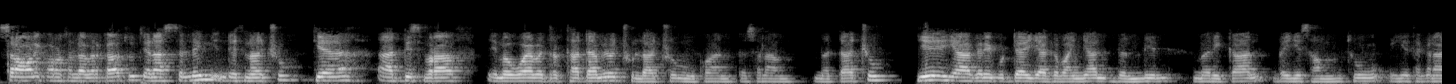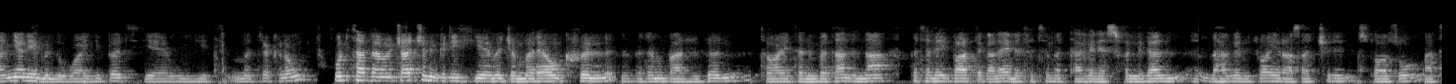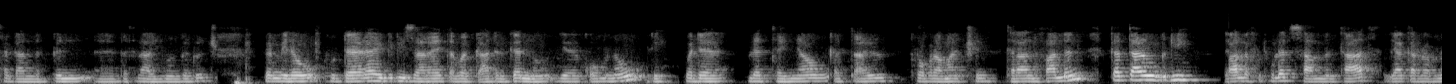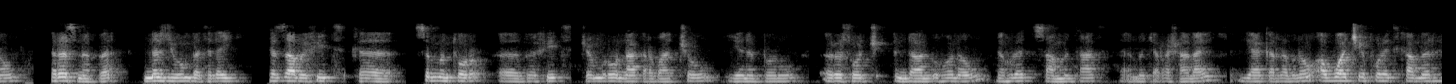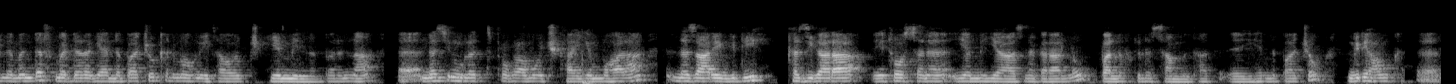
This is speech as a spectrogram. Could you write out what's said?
ሰላም አለይኩም ወራህመቱላሂ ወበረካቱ። ጤና ይስጥልኝ። እንዴት ናችሁ? የአዲስ ምዕራፍ የመወያያ መድረክ ታዳሚዎች ሁላችሁም እንኳን በሰላም መጣችሁ። ይህ የሀገሬ ጉዳይ ያገባኛል በሚል መሪ ቃል በየሳምንቱ እየተገናኘን የምንወያይበት የውይይት መድረክ ነው። ውድ ታዳሚዎቻችን እንግዲህ የመጀመሪያውን ክፍል በደንብ አድርገን ተወያይተንበታል እና በተለይ በአጠቃላይ ለፍትህ መታገል ያስፈልጋል፣ ለሀገሪቷ የራሳችንን አስተዋጽኦ ማድረግ አለብን በተለያዩ መንገዶች በሚለው ጉዳይ ላይ እንግዲህ እዛ ላይ ጠበቅ አድርገን ነው የቆምነው። እንግዲህ ወደ ሁለተኛው ቀጣዩ ፕሮግራማችን ተላልፋለን። ቀጣዩ እንግዲህ ባለፉት ሁለት ሳምንታት ያቀረብነው ርዕስ ነበር። እነዚሁም በተለይ ከዛ በፊት ከስምንት ወር በፊት ጀምሮ እናቀርባቸው የነበሩ ርዕሶች እንዳሉ ሆነው ለሁለት ሳምንታት መጨረሻ ላይ ያቀረብነው አዋጭ የፖለቲካ መርህ ለመንደፍ መደረግ ያለባቸው ቅድመ ሁኔታዎች የሚል ነበር እና እነዚህን ሁለት ፕሮግራሞች ካየም በኋላ ለዛሬ እንግዲህ ከዚህ ጋር የተወሰነ የሚያያዝ ነገር አለው። ባለፉት ሁለት ሳምንታት ይሄንባቸው እንግዲህ አሁን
